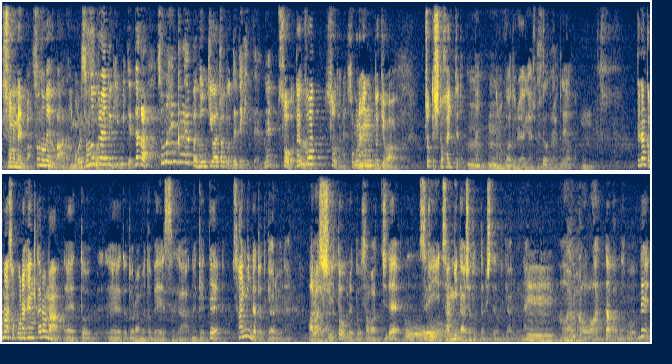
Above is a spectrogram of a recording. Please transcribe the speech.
そのメンバー。そのメンバーだ。今俺そのぐらいの時見てる。だからその辺からやっぱ人気はちょっと出てきてたよね。そう。だからクワ、そうだね。そこら辺の時はちょっと人入ってたもんね、うんうんあのクワドルやり始めたぐらいとか。そうだよね。うん。でなんかまあそこら辺からまあえっ、と,、えー、とドラムとベースが抜けて3人だった時あるよねあるあるハッシー。と俺とサワッチでおー3人で足取ったりしてた時あるようね、んあなんかあったかも。で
